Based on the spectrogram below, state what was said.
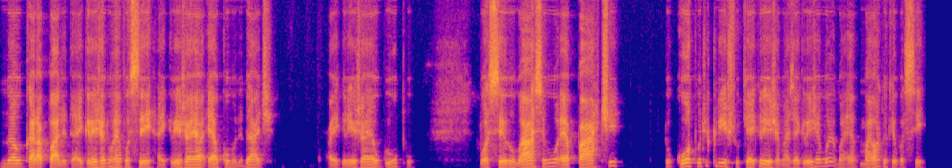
Não, cara pálida, a igreja não é você, a igreja é, é a comunidade. A igreja é o grupo. Você, no máximo, é parte do corpo de Cristo, que é a igreja, mas a igreja é, é maior do que você.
